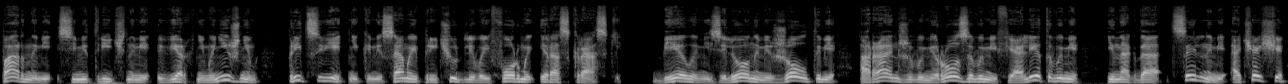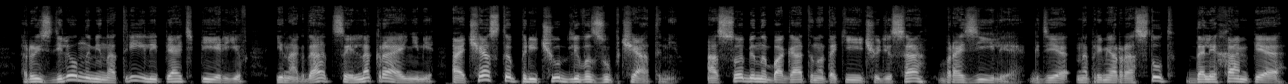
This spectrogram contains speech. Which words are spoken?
парными симметричными верхним и нижним прицветниками самой причудливой формы и раскраски белыми, зелеными, желтыми, оранжевыми, розовыми, фиолетовыми, иногда цельными, а чаще разделенными на три или пять перьев, иногда цельнокрайними, а часто причудливо зубчатыми. Особенно богата на такие чудеса Бразилия, где, например, растут Далехампия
